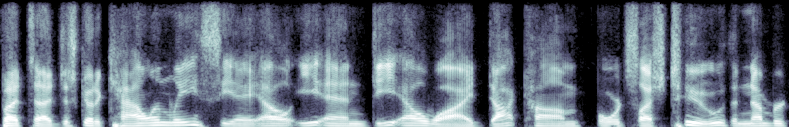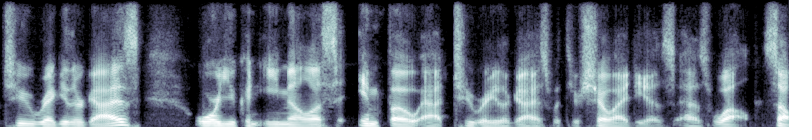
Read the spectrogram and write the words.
But uh, just go to Calendly, C A L E N D L Y dot com forward slash two, the number two regular guys. Or you can email us info at two regular guys with your show ideas as well. So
